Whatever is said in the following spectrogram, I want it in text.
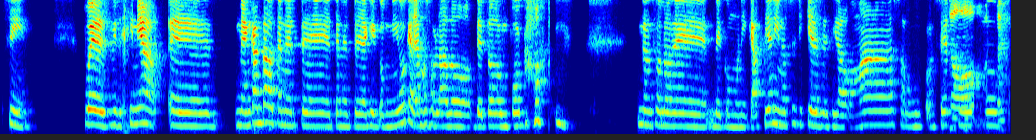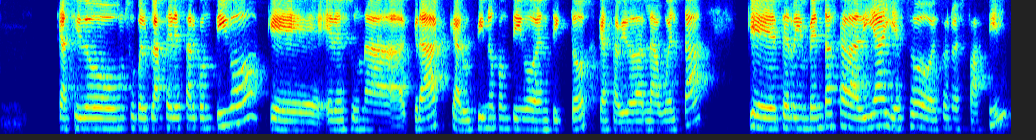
Sí. Pues Virginia, eh, me ha encantado tenerte, tenerte aquí conmigo, que hayamos hablado de todo un poco, no solo de, comunicación. Y no sé si quieres decir algo más, algún consejo. No, pues que ha sido un súper placer estar contigo, que eres una crack, que alucino contigo en TikTok, que has sabido dar la vuelta, que te reinventas cada día y eso, eso no es fácil.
